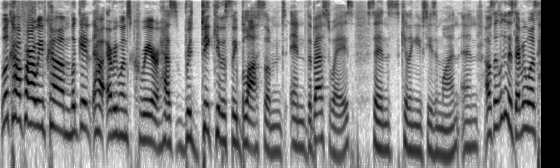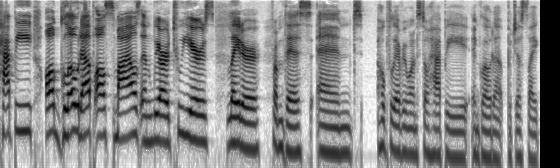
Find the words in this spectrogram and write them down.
look how far we've come. Look at how everyone's career has ridiculously blossomed in the best ways since Killing Eve season one. And I was like, look at this. Everyone's happy, all glowed up, all smiles. And we are two years later from this. And hopefully everyone's still happy and glowed up, but just like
